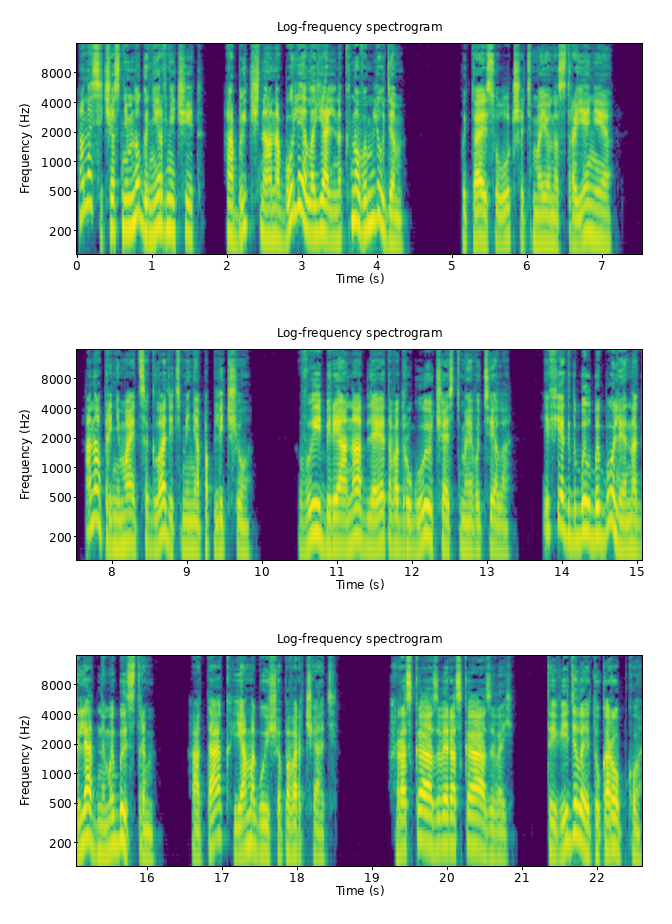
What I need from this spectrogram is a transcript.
«Она сейчас немного нервничает. Обычно она более лояльна к новым людям». Пытаясь улучшить мое настроение, она принимается гладить меня по плечу. Выбери она для этого другую часть моего тела. Эффект был бы более наглядным и быстрым. А так я могу еще поворчать. «Рассказывай, рассказывай. Ты видела эту коробку?»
